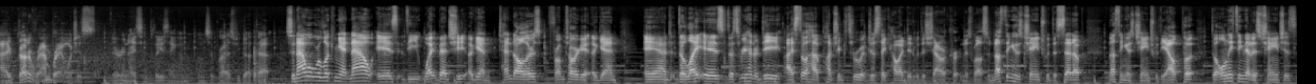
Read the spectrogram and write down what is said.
I, I got a Rembrandt, which is very nice and pleasing. I'm, I'm, surprised we got that. So now what we're looking at now is the white bed sheet. Again, $10 from Target again. And the light is the 300D, I still have punching through it just like how I did with the shower curtain as well. So nothing has changed with the setup, nothing has changed with the output. The only thing that has changed is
